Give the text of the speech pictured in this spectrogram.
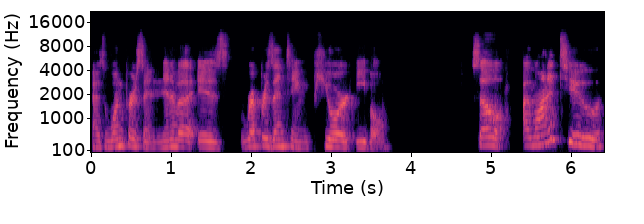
as one person, Nineveh is representing pure evil. So I wanted to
